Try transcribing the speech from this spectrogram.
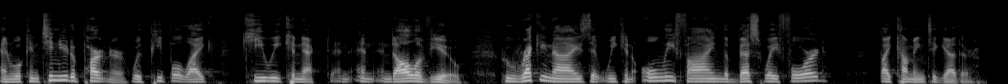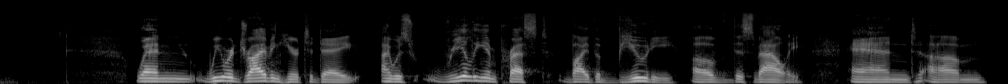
And we'll continue to partner with people like Kiwi Connect and, and, and all of you who recognize that we can only find the best way forward by coming together. When we were driving here today, I was really impressed by the beauty of this valley. And um,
